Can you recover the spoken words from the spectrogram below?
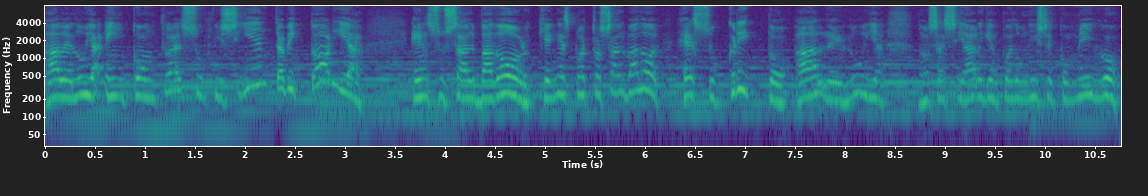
aleluya, encontrar suficiente victoria en su Salvador. ¿Quién es nuestro Salvador? Jesucristo. Aleluya. No sé si alguien puede unirse conmigo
